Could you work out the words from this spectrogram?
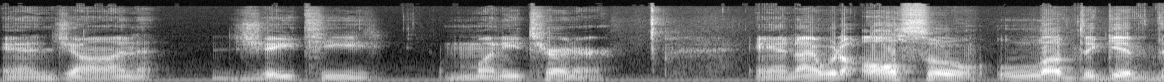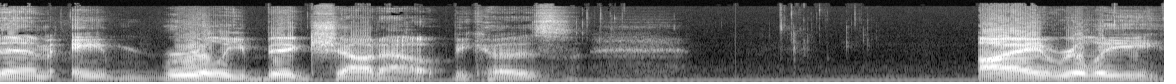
and John JT Money Turner. And I would also love to give them a really big shout out because I really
